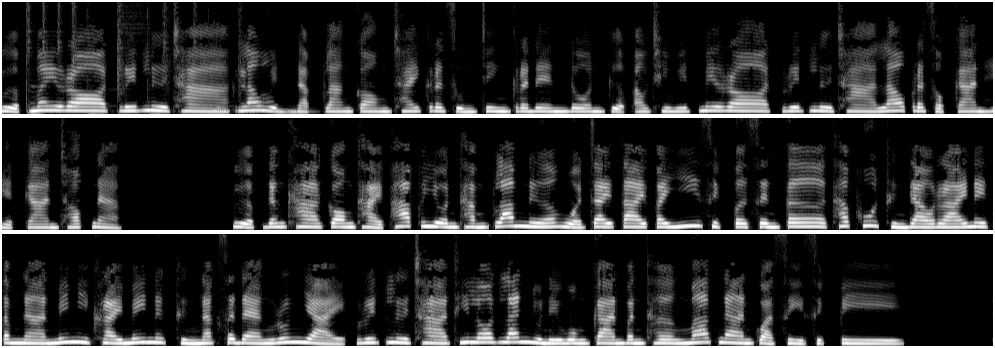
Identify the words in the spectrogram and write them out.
เกือบไม่รอดฤทธิ์ลือชา เล่าหวิดดับกลางกองใช้กระสุนจริงกระเด็นโดนเกือบเอาชีวิตไม่รอดฤทธิ์ลือชาเล่าประสบการณ์เหตุการณ์ช็อกหนัก เกือบดับคากองถ่ายภาพยนตร์ทำกล้ามเนื้อหัวใจตายไป 20เปอร์เซนเตอร์ถ้าพูดถึงดาวร้ายในตำนานไม่มีใครไม่นึกถึงนักแสดงรุ่นใหญ่ฤทธิ์ลือชาที่โลดแล่นอยู่ในวงการบันเทิงมากนานกว่า 40 ปี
